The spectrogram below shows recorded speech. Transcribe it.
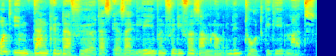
und ihm danken dafür, dass er sein Leben für die Versammlung in den Tod gegeben hat.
